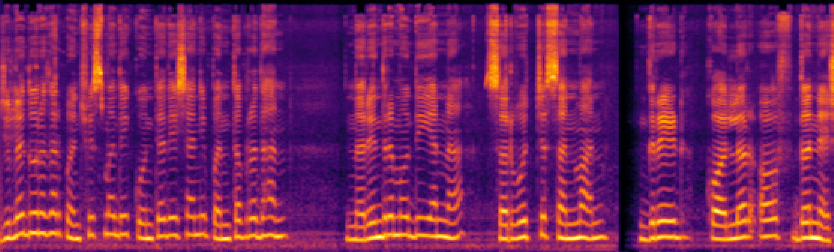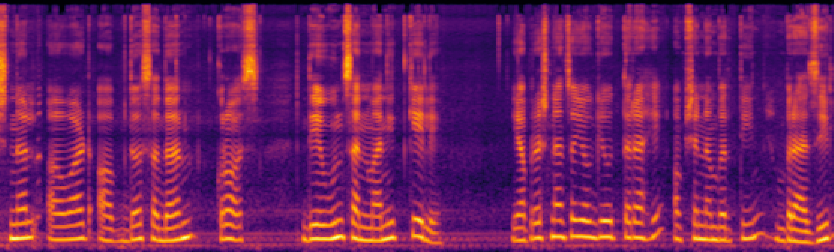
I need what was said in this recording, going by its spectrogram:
जुलै दोन हजार पंचवीसमध्ये कोणत्या देशाने पंतप्रधान नरेंद्र मोदी यांना सर्वोच्च सन्मान grand collar of the national award of the southern cross देऊन सन्मानित केले? या प्रश्नाचं योग्य उत्तर आहे. ऑप्शन नंबर तीन ब्राझील.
